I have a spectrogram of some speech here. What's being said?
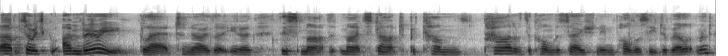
Um, so it's I'm very glad to know that you know this might might start to become part of the conversation in policy development,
